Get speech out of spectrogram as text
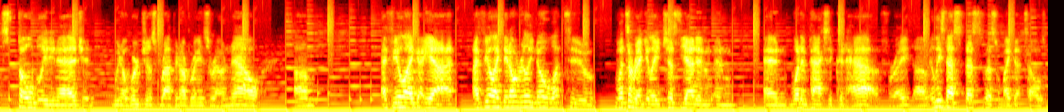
so bleeding edge, and you know, we're just wrapping our brains around now. Um, I feel like, yeah, I feel like they don't really know what to what to regulate just yet, and and and what impacts it could have, right? Uh, at least that's that's that's what my gut tells me.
